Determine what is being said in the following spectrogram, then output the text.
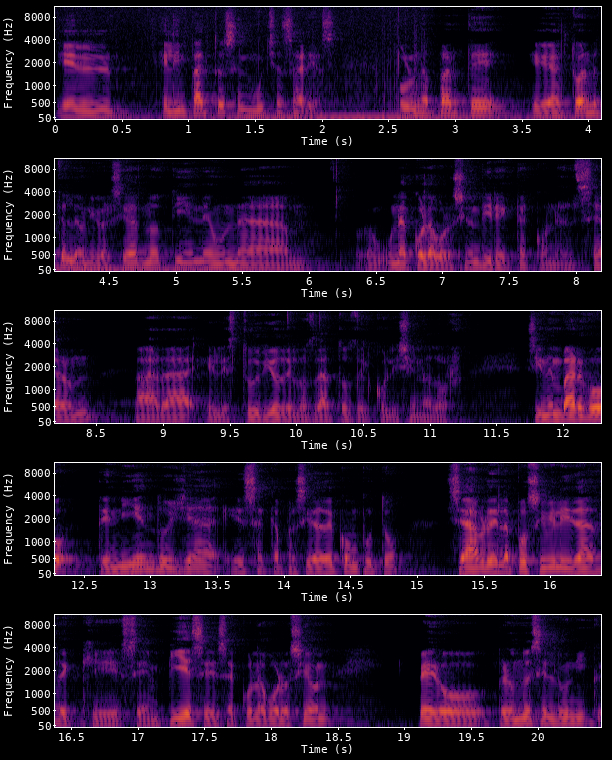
El, impacto es en muchas áreas. Por una parte, eh, actualmente la universidad no tiene una, colaboración directa con el CERN para el estudio de los datos del colisionador. Sin embargo, teniendo ya esa capacidad de cómputo, se abre la posibilidad de que se empiece esa colaboración, pero, pero no es el único,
